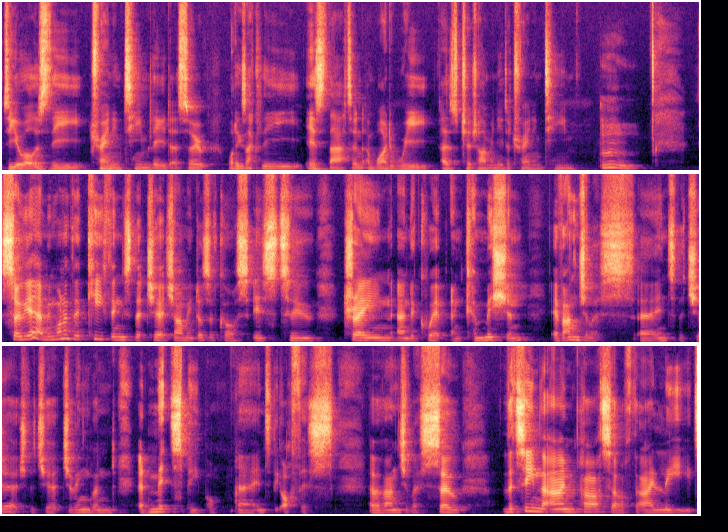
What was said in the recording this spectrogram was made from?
So you all as the training team leader. So what exactly is that, and, and why do we as Church Army need a training team? So yeah, I mean, one of the key things that Church Army does, of course, is to train and equip and commission evangelists uh, into the church. The Church of England admits people uh, into the office of evangelists. So the team that I'm part of, that I lead,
